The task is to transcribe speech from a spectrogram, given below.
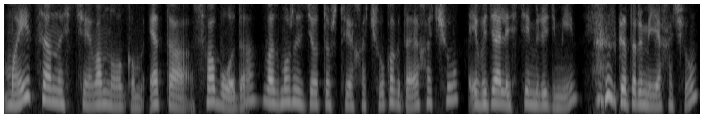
мои ценности во многом — это свобода, возможность сделать то, что я хочу, когда я хочу, и в идеале с теми людьми, с которыми я хочу.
